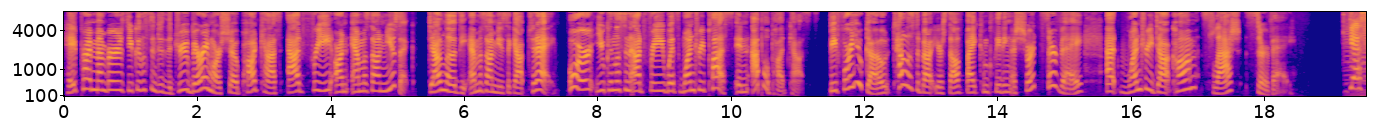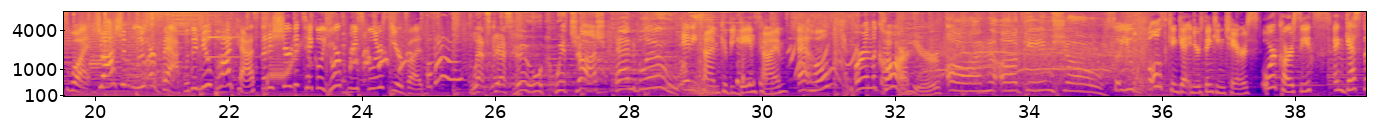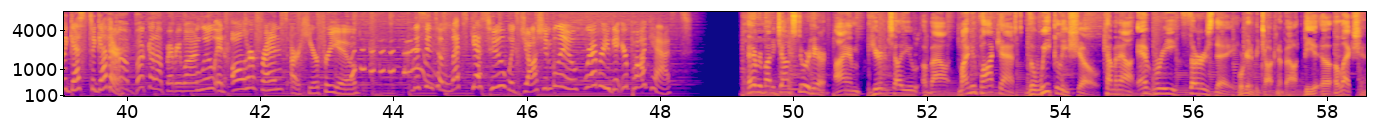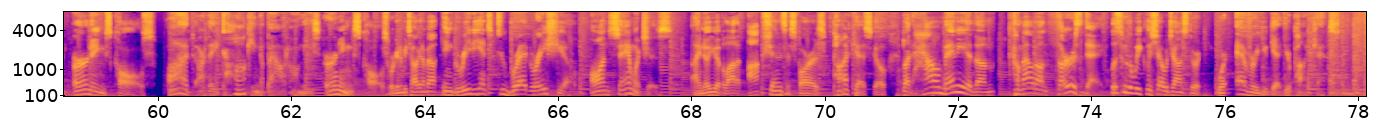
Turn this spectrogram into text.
Hey, Prime members, you can listen to the Drew Barrymore Show podcast ad free on Amazon Music. Download the Amazon Music app today. Or you can listen ad free with Wondery Plus in Apple Podcasts. Before you go, tell us about yourself by completing a short survey at wondery.com/slash survey. Guess what? Josh and Blue are back with a new podcast that is sure to tickle your preschooler's earbuds. Let's guess who with Josh and Blue. Anytime could be game time, at home or in the car. Here on a game show. So you both can get in your thinking chairs or car seats and guess the guests together. Uh, buckle up, everyone. Blue and all her friends are here for you. Listen to Let's Guess Who with Josh and Blue wherever you get your podcasts. Hey, everybody, Jon Stewart here. I am here to tell you about my new podcast, The Weekly Show, coming out every Thursday. We're going to be talking about the uh, election, earnings calls. What are they talking about on these earnings calls? We're going to be talking about ingredient to bread ratio on sandwiches. I know you have a lot of options as far as podcasts go, but how many of them come out on Thursday? Listen to The Weekly Show with Jon Stewart wherever you get your podcasts.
